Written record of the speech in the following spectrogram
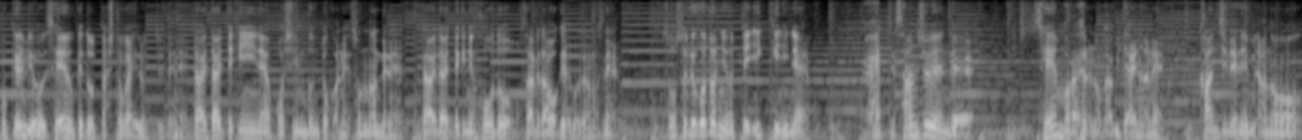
保険料1000円受け取った人がいるって言ってね大々的にねこう新聞とかねそんなんでね大々的に報道されたわけでございますね。そうすることによって一気にねえって30円で1000円もらえるのかみたいなね感じでねあの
